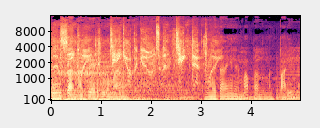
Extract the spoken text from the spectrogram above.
Puta, no pierdo, madre. No me salen en el mapa, los malparidos.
